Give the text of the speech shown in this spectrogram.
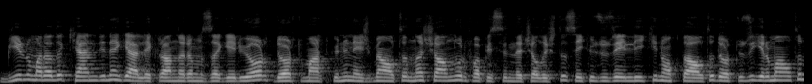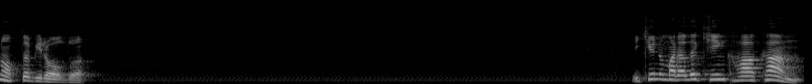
Bir numaralı kendine gel ekranlarımıza geliyor. 4 Mart günü Necmi Altın'la Şanlıurfa pistinde çalıştı. 852.6, 426.1 oldu. İki numaralı King Hakan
